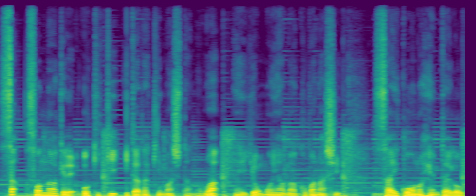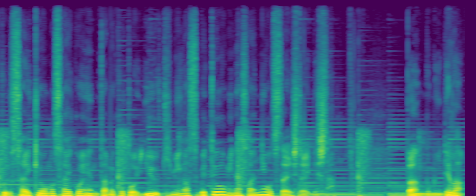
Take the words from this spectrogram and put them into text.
さあ、そんなわけでお聞きいただきましたのは、えよもやま小話、最高の変態が送る最強の最高エンタメこと、言う君がすべてを皆さんにお伝えしたいでした。番組では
